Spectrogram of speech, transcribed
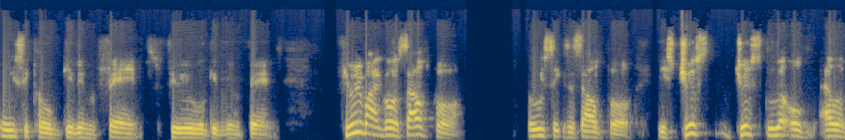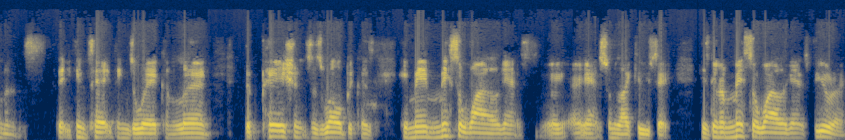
Usyk will give him feints. Fury will give him feints. Fury might go southpaw. Usyk's a southpaw. It's just just little elements that you can take things away, can learn the patience as well, because he may miss a while against against someone like Usyk. He's going to miss a while against Fury.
